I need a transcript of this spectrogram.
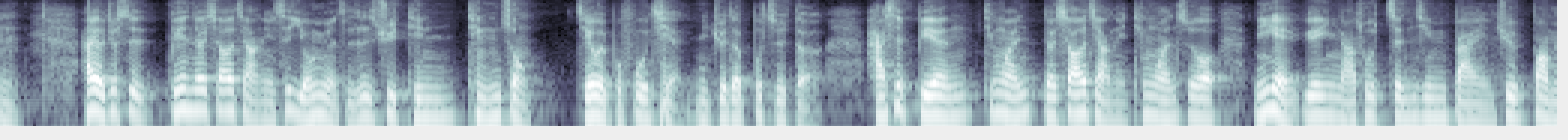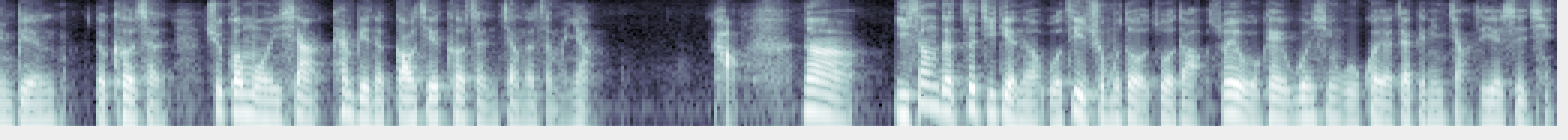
嗯，还有就是别人的消讲，你是永远只是去听听众，结尾不付钱，你觉得不值得？还是别人听完的肖讲，你听完之后，你也愿意拿出真金白银去报名别人的课程，去观摩一下，看别人的高阶课程讲得怎么样？好，那。以上的这几点呢，我自己全部都有做到，所以我可以问心无愧的再跟你讲这些事情。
